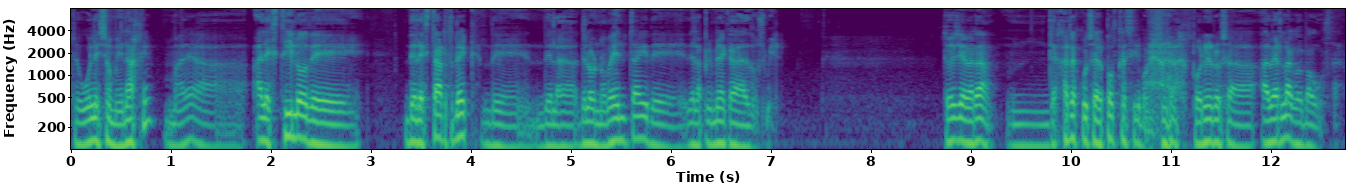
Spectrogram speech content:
se huele ese homenaje, ¿vale? al estilo de, del Star Trek de, de, los 90 y de, de la primera década de 2000. Entonces, de verdad, dejar de escuchar el podcast y poneros a, a verla que os va a gustar.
